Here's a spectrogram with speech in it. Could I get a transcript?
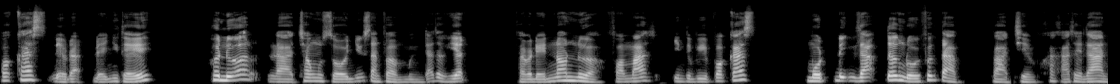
podcast đều đặn đến như thế. Hơn nữa là trong số những sản phẩm mình đã thực hiện, phải có đến non nửa format interview podcast, một định dạng tương đối phức tạp và chiếm khá khá thời gian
